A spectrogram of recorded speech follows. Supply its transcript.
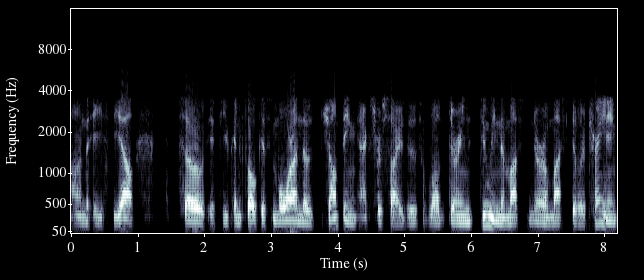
on the ACL. So if you can focus more on those jumping exercises while during doing the mus- neuromuscular training,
